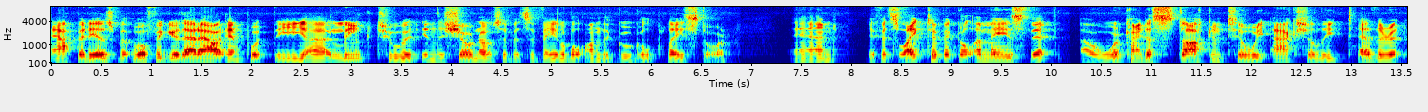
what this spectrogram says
app it is, but we'll figure that out and put the uh, link to it in the show notes if it's available on the Google Play Store. And if it's like typical Amazfit, uh, we're kind of stuck until we actually tether it.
